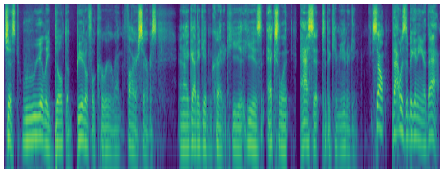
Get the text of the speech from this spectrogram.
just really built a beautiful career around the fire service, and I got to give him credit. He he is an excellent asset to the community. So that was the beginning of that.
